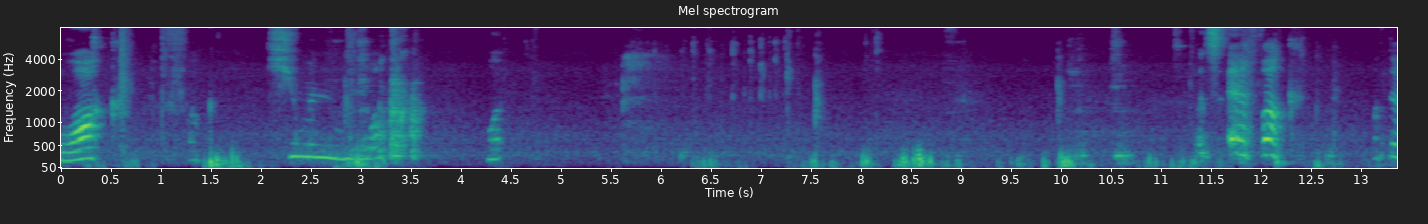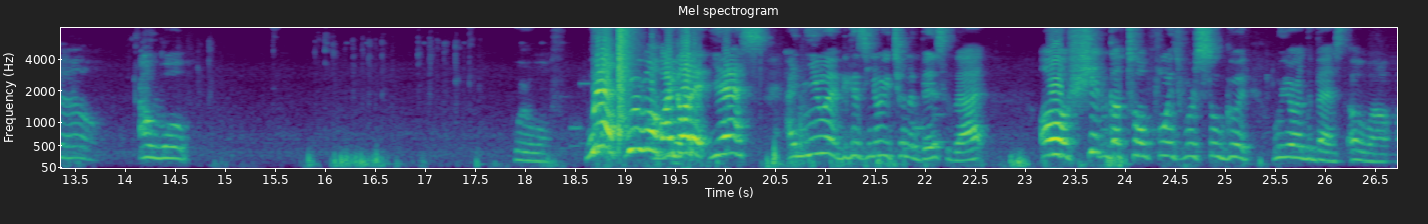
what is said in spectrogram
Walk. What the fuck? Human walk. What? What's eh fuck? What the hell? A wolf. Werewolf. Where? Werewolf! I got it! Yes! I knew it because you know you turn to this to that. Oh shit, we got 12 points. We're so good. We are the best. Oh wow.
